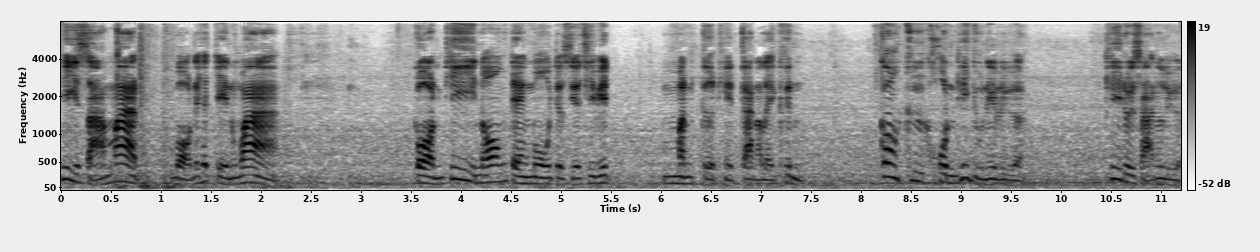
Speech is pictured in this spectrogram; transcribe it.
ที่สามารถบอกได้ชัดเจนว่า ก่อนที่น้องแตงโมจะเสียชีวิต มันเกิดเหตุการณ์อะไรขึ้น ก็คือคนที่อยู่ในเรือ ที่โดยสารเรือ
